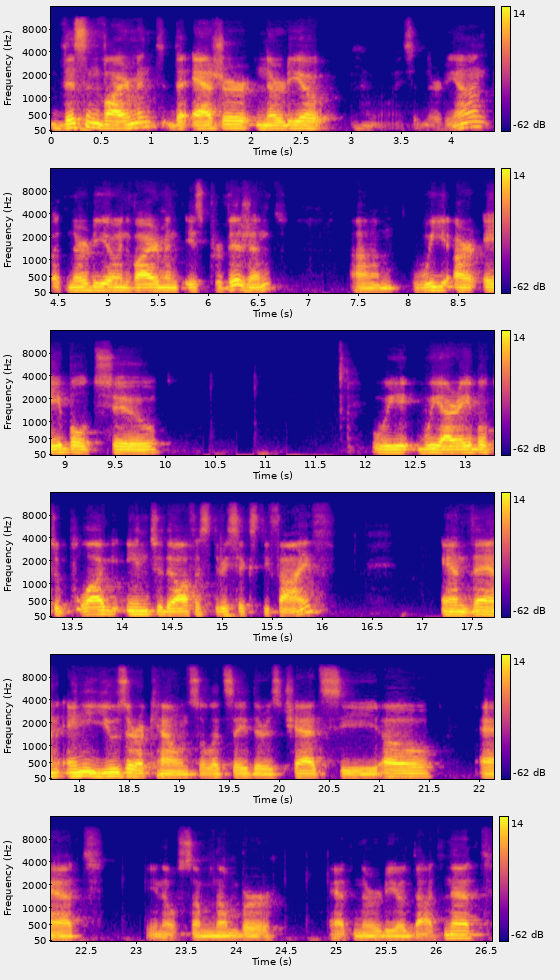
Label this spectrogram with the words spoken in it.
this environment, the Azure Nerdio, I said Nerdion, but Nerdio environment is provisioned, um, we are able to we we are able to plug into the Office 365 and then any user account. So let's say there is Chad CEO, at you know some number at nerdio.net.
